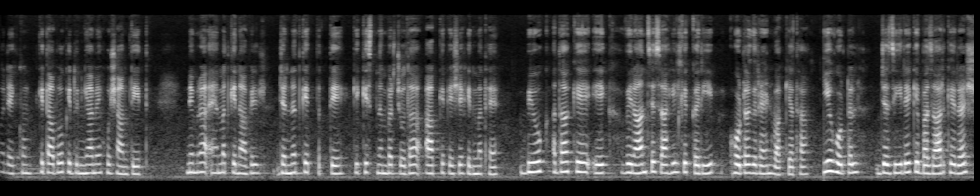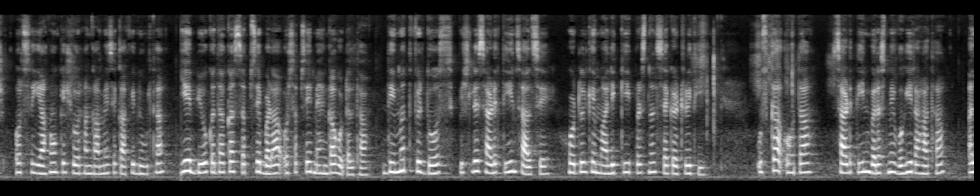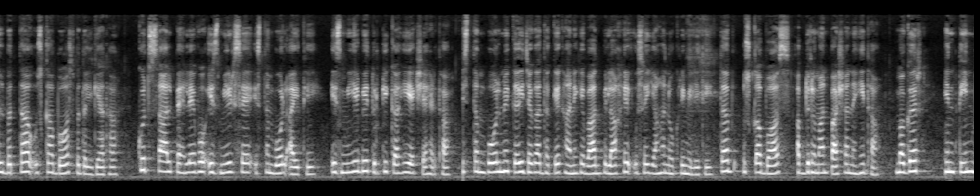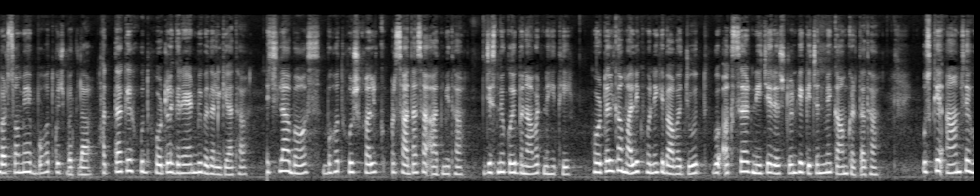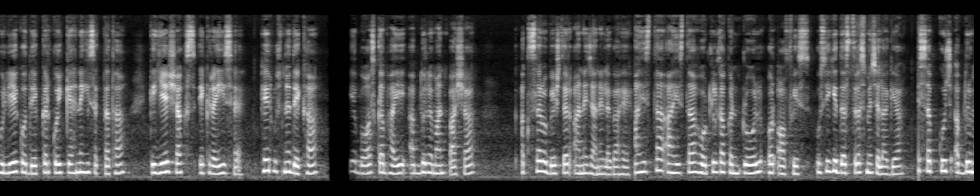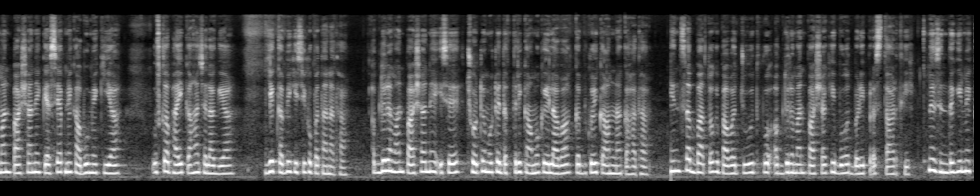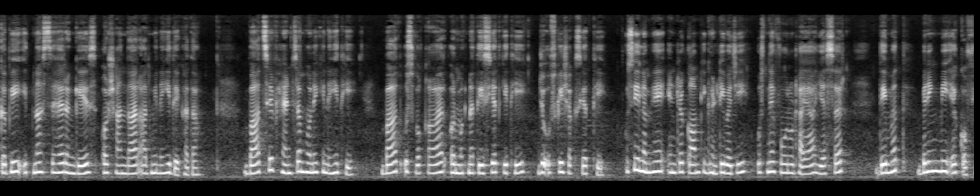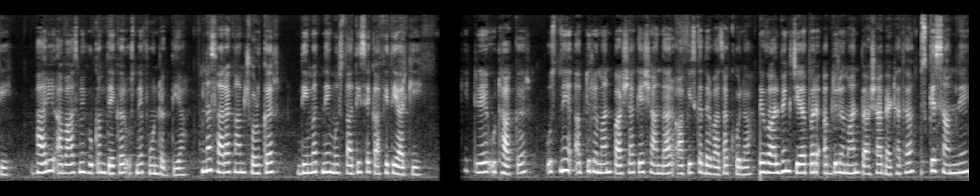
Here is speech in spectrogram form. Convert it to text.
علیکم۔ کتابوں کی دنیا میں خوش آمدید۔ نمرہ احمد کے ناول جنت کے پتے کی قسط نمبر چودہ آپ کے پیش خدمت ہے۔ بیوک ادا کے ایک ویران سے ساحل کے قریب ہوٹل گرینڈ واقع تھا۔ یہ ہوٹل جزیرے کے بازار کے رش اور سیاحوں کے شور ہنگامے سے کافی دور تھا۔ یہ بیوک ادا کا سب سے بڑا اور سب سے مہنگا ہوٹل تھا۔ دیمت فردوس پچھلے ساڑھے تین سال سے ہوٹل کے مالک کی پرسنل سیکرٹری تھی۔ اس کا عہدہ ساڑھے تین برس میں وہی رہا تھا۔ البتہ اس کا باس بدل گیا تھا۔ کچھ سال پہلے وہ ازمیر سے استنبول آئی تھی۔ ازمیر بھی ترکی کا ہی ایک شہر تھا۔ استنبول میں کئی جگہ دھکے کھانے کے بعد بلاخر اسے یہاں نوکری ملی تھی۔ تب اس کا باس عبد الرحمن پاشا نہیں تھا۔ مگر ان تین برسوں میں بہت کچھ بدلا۔ حتیٰ کہ خود ہوٹل گرینڈ بھی بدل گیا تھا۔ پچھلا باس بہت خوش خلق اور سادہ سا آدمی تھا، جس میں کوئی بناوٹ نہیں تھی۔ ہوٹل کا مالک ہونے کے باوجود وہ اکثر نیچے ریسٹورنٹ کے کچن میں کام کرتا تھا۔ اس کے عام سے حلیے کو دیکھ کر کوئی کہہ نہیں سکتا تھا کہ یہ شخص ایک رئیس ہے۔ پھر اس نے دیکھا کہ باس کا بھائی عبدالرحمٰن پاشا اکثر و بیشتر آنے جانے لگا ہے۔ آہستہ آہستہ ہوٹل کا کنٹرول اور آفس اسی کی دسترس میں چلا گیا۔ یہ سب کچھ عبدالرحمن پاشا نے کیسے اپنے قابو میں کیا؟ اس کا بھائی کہاں چلا گیا؟ یہ کبھی کسی کو پتہ نہ تھا۔ عبدالرحمٰن پاشا نے اسے چھوٹے موٹے دفتری کاموں کے علاوہ کبھی کوئی کام نہ کہا تھا۔ ان سب باتوں کے باوجود وہ عبد الرحمن پاشا کی بہت بڑی پرستار تھی۔ اس نے زندگی میں کبھی اتنا سحر انگیز اور شاندار آدمی نہیں دیکھا تھا۔ بات صرف ہینڈسم ہونے کی نہیں تھی، بات اس وقار اور مقناطیسیت کی تھی جو اس کی شخصیت تھی۔ اسی لمحے انٹر کام کی گھنٹی بجی اس نے فون اٹھایا، یس سر، دیمت، برنگ می اے کافی۔ بھاری آواز میں حکم دے کر اس نے فون رکھ دیا۔ اپنا سارا کام چھوڑ کر دیمت نے مستعدی سے کافی تیار کی۔ کی ٹرے اٹھا کر اس نے عبد الرحمن پاشا کے شاندار آفس کا دروازہ کھولا۔ ریوالونگ چیئر پر عبد الرحمن پاشا بیٹھا تھا۔ اس کے سامنے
